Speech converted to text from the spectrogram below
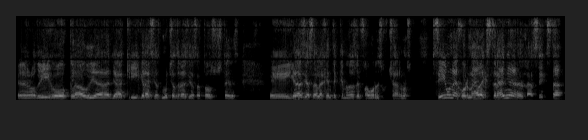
eh, Rodrigo, Claudia, Jackie, gracias, muchas gracias a todos ustedes. Eh, y gracias a la gente que nos hace el favor de escucharnos. Sí, una jornada extraña, la sexta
